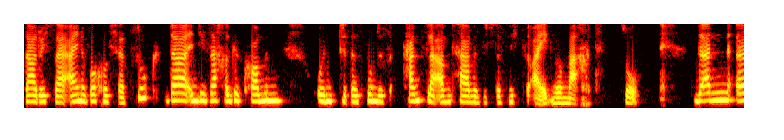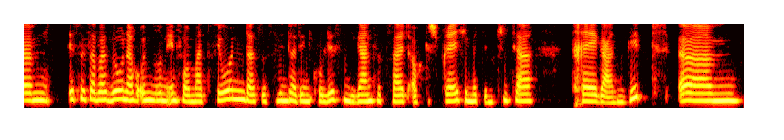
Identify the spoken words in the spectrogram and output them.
dadurch sei eine Woche Verzug da in die Sache gekommen und das Bundeskanzleramt habe sich das nicht zu eigen gemacht. So, dann ähm, ist es aber so nach unseren Informationen, dass es hinter den Kulissen die ganze Zeit auch Gespräche mit den Kita-Trägern gibt ähm,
